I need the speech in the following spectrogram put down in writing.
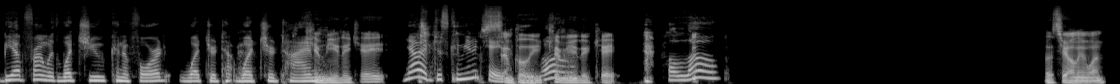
be upfront with what you can afford, what your ti what your time. Communicate. yeah, just communicate. Simply Hello? communicate. Hello. That's your only one.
